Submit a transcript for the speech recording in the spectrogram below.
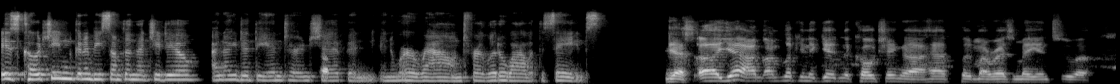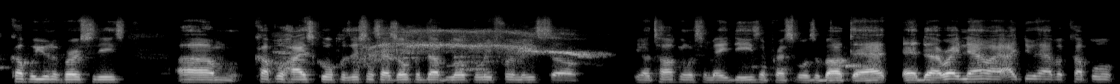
Is coaching going to be something that you do? I know you did the internship and, and we're around for a little while with the Saints. Yes. Uh, yeah, I'm, I'm, looking to get into coaching. Uh, I have put my resume into a couple universities. A um, couple high school positions has opened up locally for me. So, you know, talking with some ADs and principals about that. And uh, right now, I, I, do have a couple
